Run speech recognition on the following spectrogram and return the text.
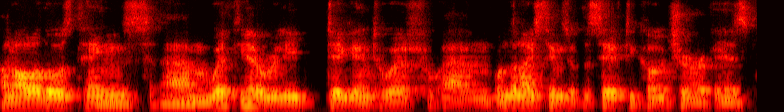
on all of those things um, with you, really dig into it. Um, one of the nice things with the safety culture is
